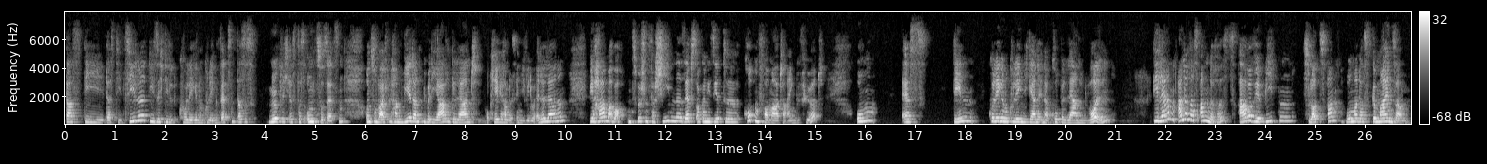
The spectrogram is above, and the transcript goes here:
dass die, dass die Ziele, die sich die Kolleginnen und Kollegen setzen, dass es möglich ist, das umzusetzen. Und zum Beispiel haben wir dann über die Jahre gelernt, okay, wir haben das individuelle Lernen. Wir haben aber auch inzwischen verschiedene selbstorganisierte Gruppenformate eingeführt, um es den Kolleginnen und Kollegen, die gerne in der Gruppe lernen wollen, die lernen alle was anderes, aber wir bieten Slots an, wo man das gemeinsam,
